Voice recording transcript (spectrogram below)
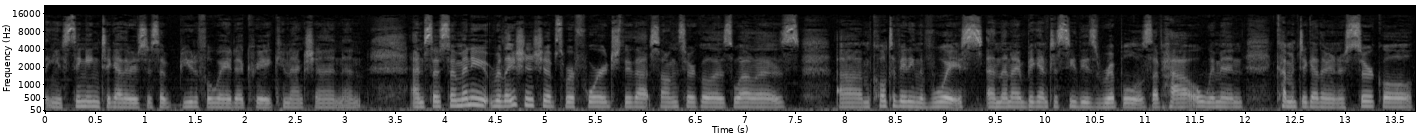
you know, singing together is just a beautiful way to create connection and and so so many relationships were forged through that song circle as well as um, cultivating the voice. And then I began to see these ripples of how women coming together in a circle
